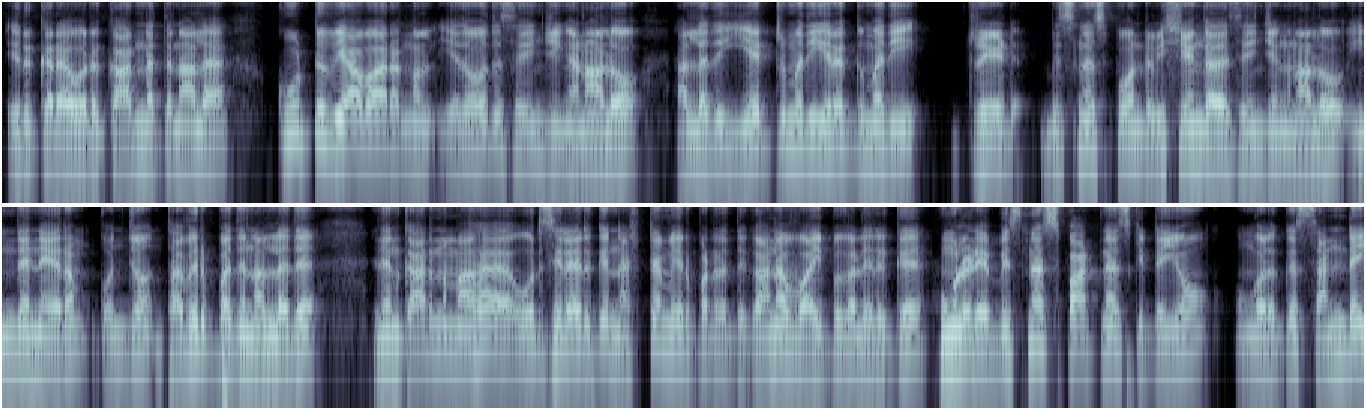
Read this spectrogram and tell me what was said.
இருக்கிற ஒரு காரணத்தினால கூட்டு வியாபாரங்கள் ஏதாவது செஞ்சிங்கனாலோ அல்லது ஏற்றுமதி இறக்குமதி ட்ரேட் பிஸ்னஸ் போன்ற விஷயங்களை செஞ்சிங்கனாலோ இந்த நேரம் கொஞ்சம் தவிர்ப்பது நல்லது. இதன் காரணமாக ஒரு சிலருக்கு நஷ்டம் ஏற்படுறதுக்கான வாய்ப்புகள் இருக்குது உங்களுடைய பிஸ்னஸ் பார்ட்னர்ஸ் கிட்டேயும் உங்களுக்கு சண்டை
